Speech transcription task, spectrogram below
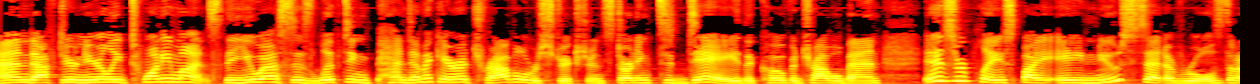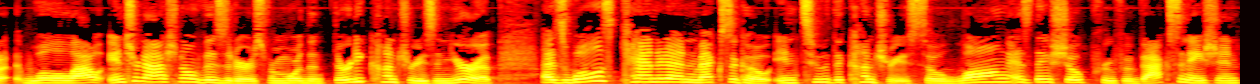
And after nearly 20 months, the U.S. is lifting pandemic era travel restrictions. Starting today, the COVID travel ban is replaced by a new set of rules that will allow international visitors from more than 30 countries in Europe, as well as Canada and Mexico, into the country, so long as they show proof of vaccination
